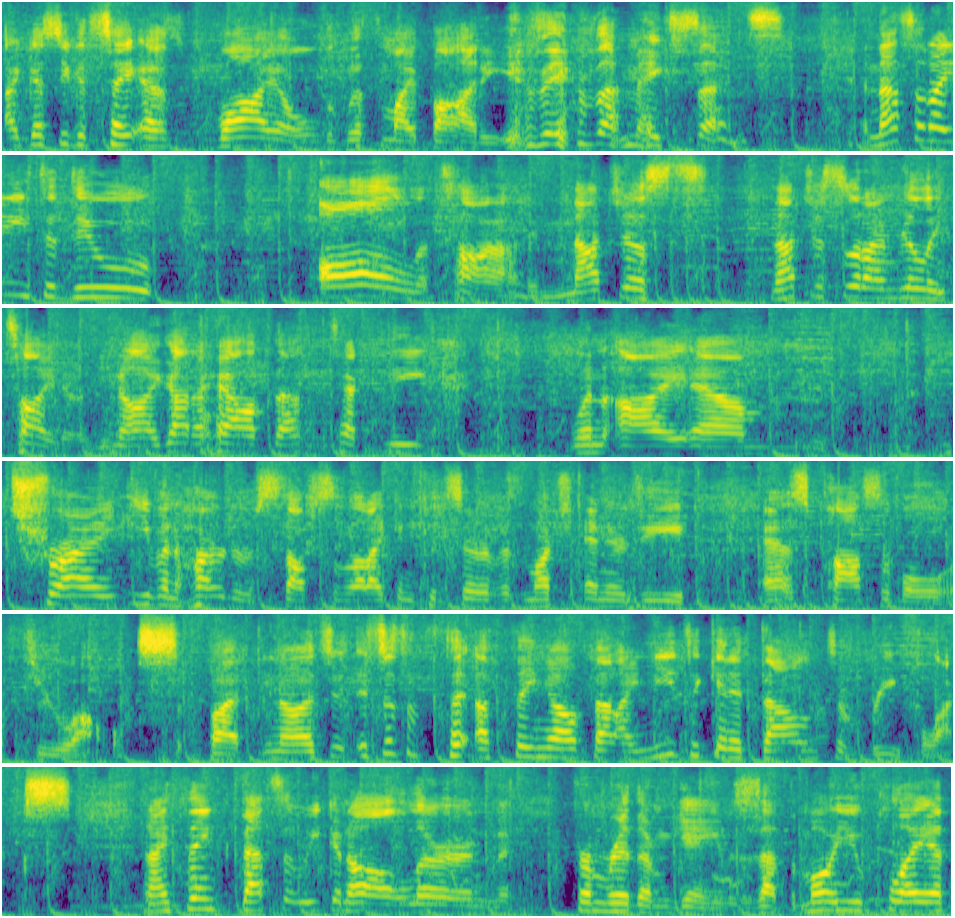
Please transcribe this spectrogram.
I guess you could say, as wild with my body, if, if that makes sense. And that's what I need to do all the time, not just not just when I'm really tired. You know, I gotta have that technique when I am trying even harder stuff so that I can conserve as much energy as possible throughout. But, you know, it's, it's just a, th a thing of that I need to get it down to reflex. And I think that's what we can all learn from rhythm games, is that the more you play it,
